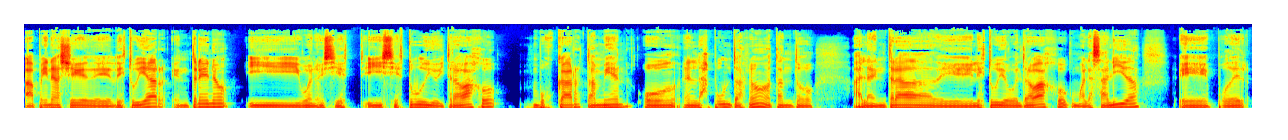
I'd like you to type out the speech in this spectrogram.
apenas llegue de, estudiar, entreno y bueno, y si, y si estudio y trabajo, buscar también o en las puntas, ¿no? Tanto a la entrada del estudio o el trabajo como a la salida, eh, poder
